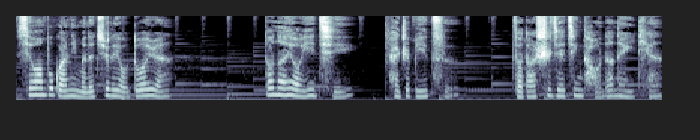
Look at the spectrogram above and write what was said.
希望不管你们的距离有多远，都能有一起陪着彼此走到世界尽头的那一天。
